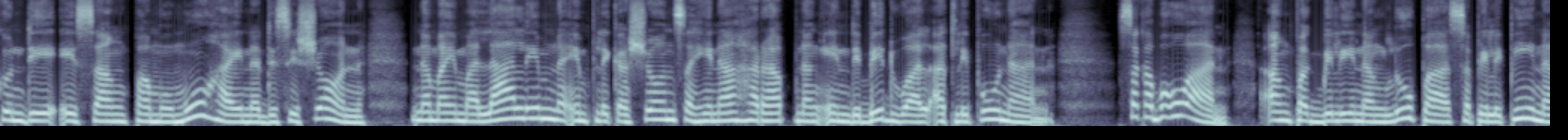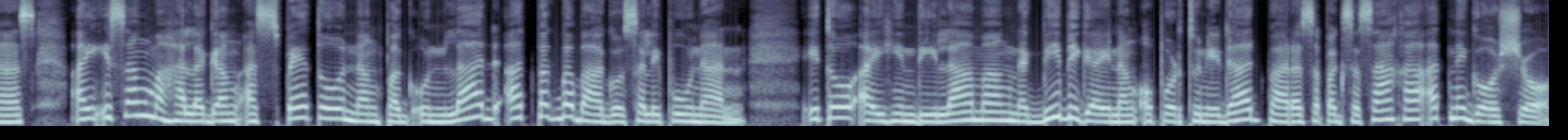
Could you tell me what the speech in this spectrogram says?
kundi isang pamumuhay na desisyon na may malalim na implikasyon sa hinaharap ng individual at lipunan. Sa kabuuan, ang pagbili ng lupa sa Pilipinas ay isang mahalagang aspeto ng pag-unlad at pagbabago sa lipunan. Ito ay hindi lamang nagbibigay ng oportunidad para sa pagsasaka at negosyo,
